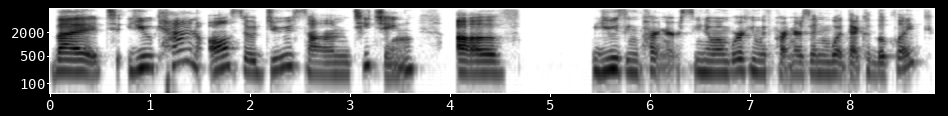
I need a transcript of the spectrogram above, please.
But you can also do some teaching of using partners, you know, and working with partners and what that could look like.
